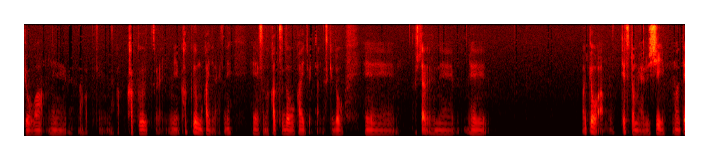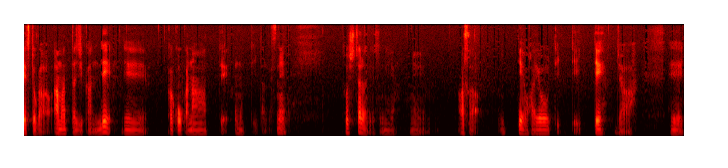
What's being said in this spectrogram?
ー、今日は、えー、なんか別になんか書くつらいね書くも書いてないですね、えー、その活動を書いておいたんですけど、えー、そしたらですね、えーまあ、今日はテストもやるし、まあ、テストが余った時間で、えー、書こうかなって思っていたんですね。そしたらですね、えー、朝行って「おはよう」って言って行ってじゃあ、え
